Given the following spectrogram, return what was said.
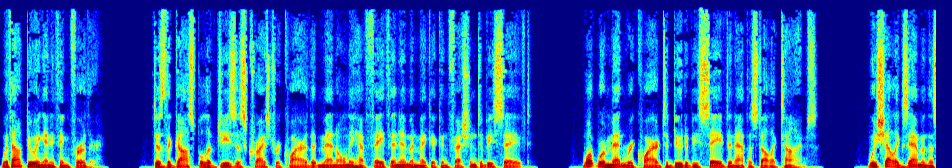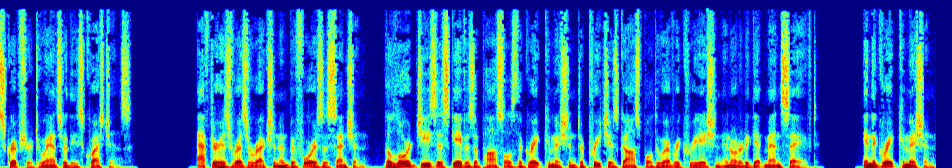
without doing anything further. Does the gospel of Jesus Christ require that men only have faith in him and make a confession to be saved? What were men required to do to be saved in apostolic times? We shall examine the scripture to answer these questions. After his resurrection and before his ascension, the Lord Jesus gave his apostles the Great Commission to preach his gospel to every creation in order to get men saved. In the Great Commission,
